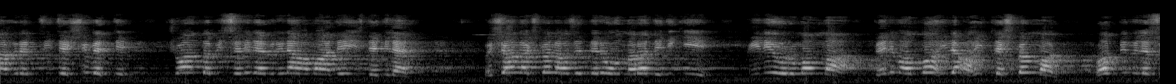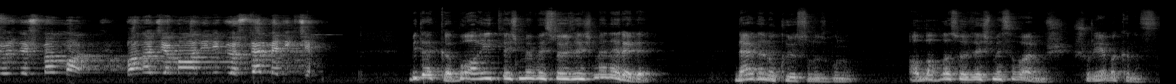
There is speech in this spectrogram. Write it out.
ahireti teşrif ettin. Şu anda biz senin emrine amadeyiz dediler. Ve Şah Hazretleri onlara dedi ki biliyorum ama benim Allah ile ahitleşmem var. Rabbim ile sözleşmem var. Bana cemalini göstermedikçe Bir dakika bu ahitleşme ve sözleşme nerede? Nereden okuyorsunuz bunu? Allah'la sözleşmesi varmış. Şuraya bakınız.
